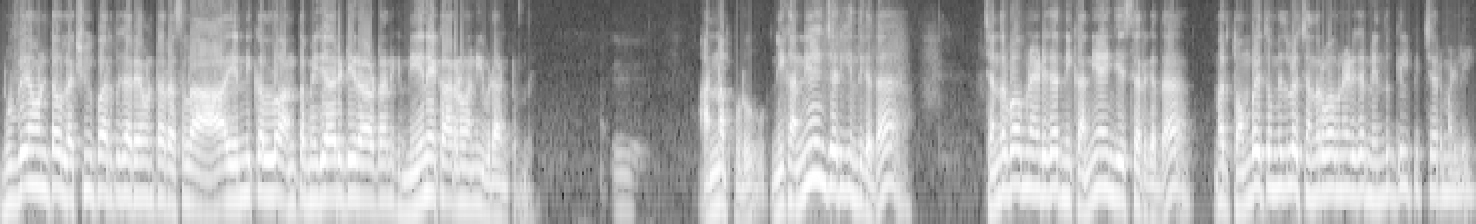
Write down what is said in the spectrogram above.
నువ్వేమంటావు? లక్ష్మీపార్వతి గారు ఏమంటారు? అసలు ఆ ఎన్నికల్లో అంత మెజారిటీ రావడానికి నేనే కారణం అని ఈవిడ అంటుంది. అన్నప్పుడు నీకు అన్యాయం జరిగింది కదా? చంద్రబాబు నాయుడు గారు నీకు అన్యాయం చేశారు కదా? మరి తొంభై తొమ్మిదిలో చంద్రబాబు నాయుడు గారిని ఎందుకు గెలిపించారు మళ్ళీ?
